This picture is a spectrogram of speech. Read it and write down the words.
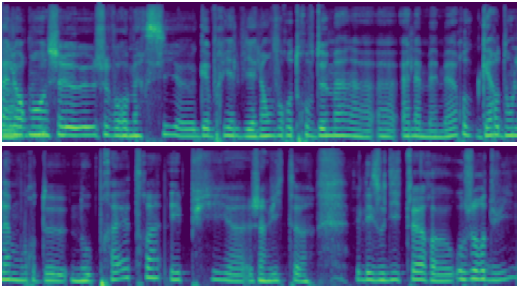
Alors moi, je, vous remercie, euh, Gabriel Vielle. On vous retrouve demain à, à, la même heure. Gardons l'amour de nos prêtres. Et puis, euh, j'invite euh, les auditeurs aujourd'hui,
